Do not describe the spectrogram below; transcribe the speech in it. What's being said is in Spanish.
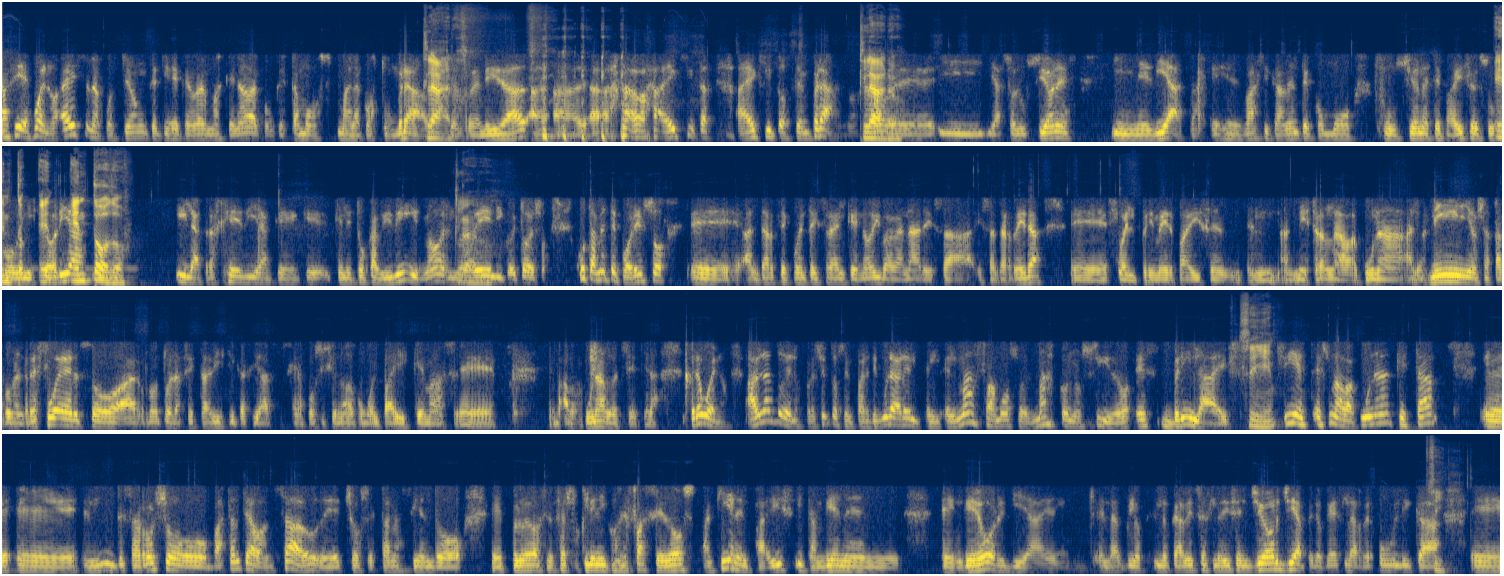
Así es, bueno, es una cuestión que tiene que ver más que nada con que estamos mal acostumbrados en realidad a, éxitos, a éxitos tempranos eh, y, a soluciones inmediatas. Es básicamente cómo funciona este país en su joven historia. En, todo y la tragedia que, que, le toca vivir, ¿no? El claro. y todo eso. Justamente por eso, eh, al darse cuenta Israel que no iba a ganar esa, esa carrera, eh, fue el primer país en, administrar la vacuna a los niños, ya está con el refuerzo, ha roto las estadísticas y se ha posicionado como el país que más eh, ha vacunado, etcétera. Pero bueno, hablando de los proyectos en particular, el, el, más famoso, el más conocido es BRILIFE. Sí. sí es, es una vacuna que está eh, eh, en un desarrollo bastante avanzado. De hecho, se están haciendo eh, pruebas, ensayos clínicos de fase 2 aquí en el país y también en, Georgia, en, lo, que a veces le dicen Georgia, pero que es la República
